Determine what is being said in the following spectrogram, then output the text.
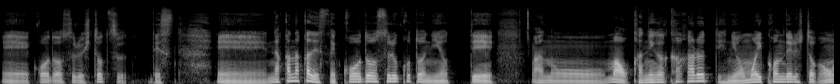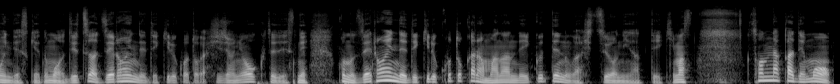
えー、行動する一つです。えー、なかなかですね、行動することによって、あのー、まあお金がかかるっていうふうに思い込んでる人が多いんですけども、実は0円でできることが非常に多くてですね、この0円でできることから学んでいくっていうのが必要になっていきます。その中でも、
